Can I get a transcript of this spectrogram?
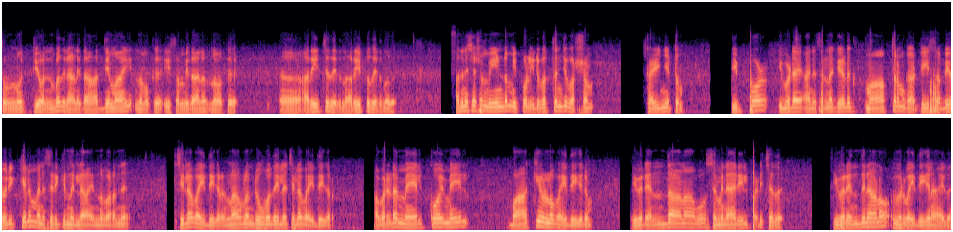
തൊണ്ണൂറ്റി ഒൻപതിലാണ് ഇത് ആദ്യമായി നമുക്ക് ഈ സംവിധാനം നമുക്ക് അറിയിച്ചു തരുന്നത് അറിയിപ്പ് തരുന്നത്. അതിനുശേഷം വീണ്ടും ഇപ്പോൾ ഇരുപത്തഞ്ച് വർഷം കഴിഞ്ഞിട്ടും ഇപ്പോൾ ഇവിടെ അനുസരണക്കേട് മാത്രം കാട്ടി സഭയെ സഭ ഒരിക്കലും അനുസരിക്കുന്നില്ല എന്ന് പറഞ്ഞ് ചില വൈദികർ എറണാകുളം രൂപതയിലെ ചില വൈദികർ അവരുടെ മേൽക്കോയ്മയിൽ ബാക്കിയുള്ള വൈദികരും ഇവരെന്താണാവോ സെമിനാരിയിൽ പഠിച്ചത്. ഇവരെന്തിനാണോ ഇവർ വൈദികനായത്?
